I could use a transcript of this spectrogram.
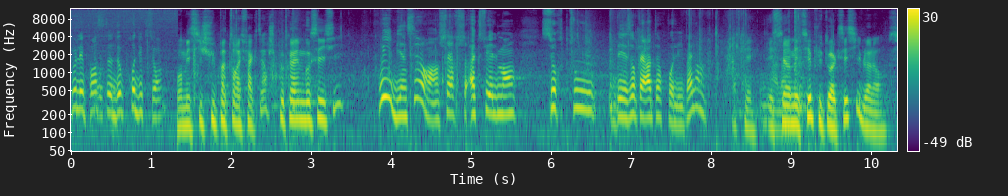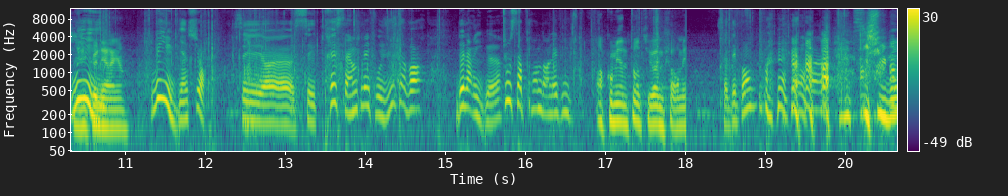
tous les postes de production. Bon, mais si je suis pas torréfacteur, je peux quand même bosser ici? Oui, bien sûr, on cherche actuellement surtout des opérateurs polyvalents. Ok. Et Voilà. c'est un métier plutôt accessible alors, si Oui. je connais rien. Oui, bien sûr. C'est euh, c'est très simple, il faut juste avoir de la rigueur. Tout s'apprend dans la vie. En combien de temps tu vas me former? Ça dépend. Si je suis bon.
